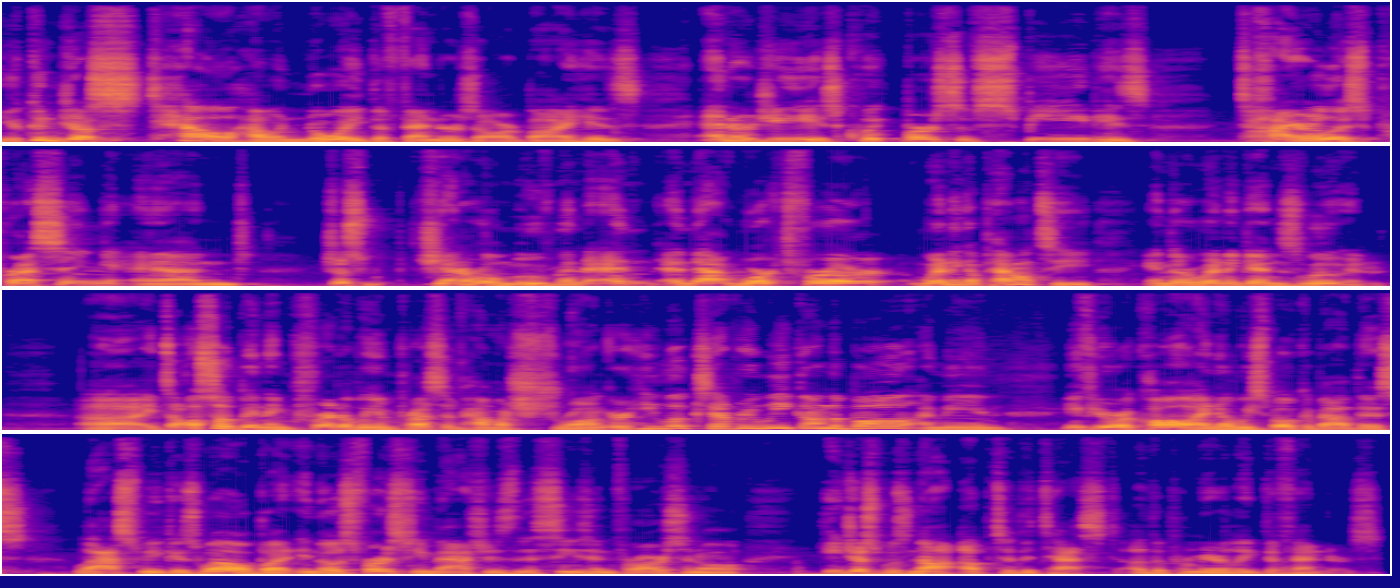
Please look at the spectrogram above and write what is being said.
You can just tell how annoyed defenders are by his energy, his quick bursts of speed, his tireless pressing, and just general movement, and, and that worked for winning a penalty in their win against Luton. Uh, it's also been incredibly impressive how much stronger he looks every week on the ball. I mean, if you recall, I know we spoke about this last week as well, but in those first few matches this season for Arsenal, he just was not up to the test of the Premier League defenders.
